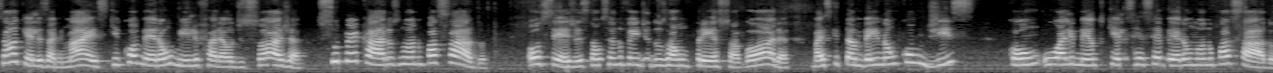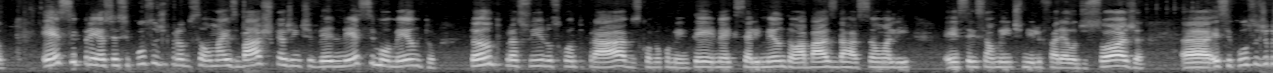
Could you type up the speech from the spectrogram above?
são aqueles animais que comeram milho e farelo de soja super caros no ano passado. Ou seja, estão sendo vendidos a um preço agora, mas que também não condiz com o alimento que eles receberam no ano passado. Esse preço, esse custo de produção mais baixo que a gente vê nesse momento, tanto para suínos quanto para aves, como eu comentei, né, que se alimentam à base da ração ali, essencialmente milho e farelo de soja, uh, esse custo de,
